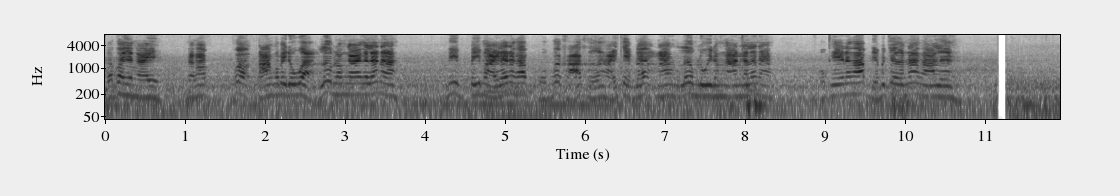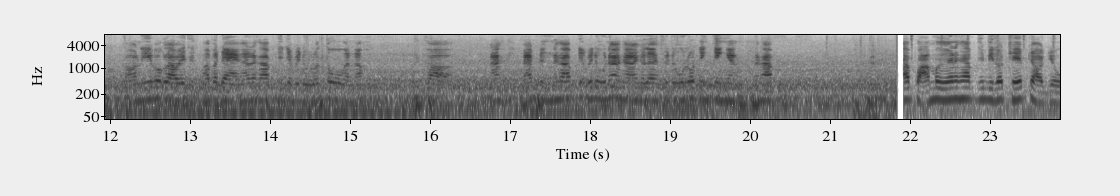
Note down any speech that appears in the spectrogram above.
แล้วก็ยังไงนะครับ ก็ตามกันไปดูอะเริ่มทำงานกันแล้วนะนี่ปีใหม่แล้วนะครับ ผมก็ขาเขอหายเจ็บแล้วนะเริ่มลุยทำงานกันแล้วนะโอเคนะครับ เดี๋ยวไปเจอกันหน้างานเลย ตอนนี้พวกเราไปถึงพระประแดงแล้วนะครับ ที่จะไปดูรถตู้กันเนาะก็ นะแป๊บหนึ่งนะครับ เดี๋ยวไปดูหน้างานกันเลย ไปดูรถจริงๆกันนะครับ ครับขวามือนะครับ ที่มีรถเชฟจอดอยู่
